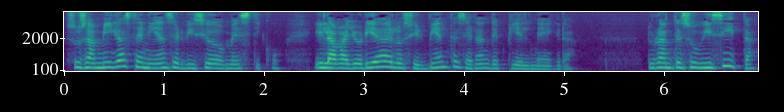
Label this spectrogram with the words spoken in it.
Sus amigas tenían servicio doméstico y la mayoría de los sirvientes eran de piel negra. Durante su visita,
